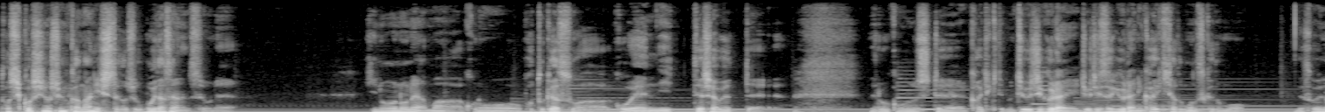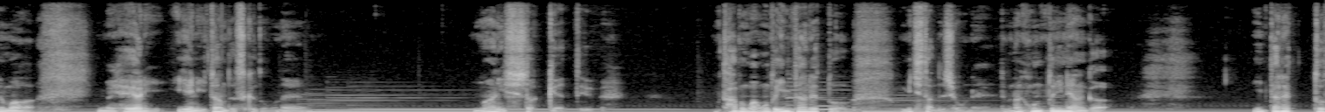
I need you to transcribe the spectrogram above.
年越しの瞬間何したかちょっと覚え出せないんですよね。昨日のね、まあ、この、ポッドキャストは公園に行って喋って、で、録音して帰ってきて、10時ぐらい、10時過ぎぐらいに帰ってきたと思うんですけども、で、それでまあ、今部屋に、家にいたんですけどもね、何したっけ？っていう。多分まあ本当インターネット見てたんでしょうね。でもなんか本当にね、なんか、インターネット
